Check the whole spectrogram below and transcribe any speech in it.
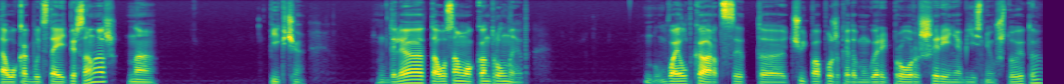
того, как будет стоять персонаж на пикче для того самого ControlNet. Wildcards — это чуть попозже, когда будем говорить про расширение, объясню, что это.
